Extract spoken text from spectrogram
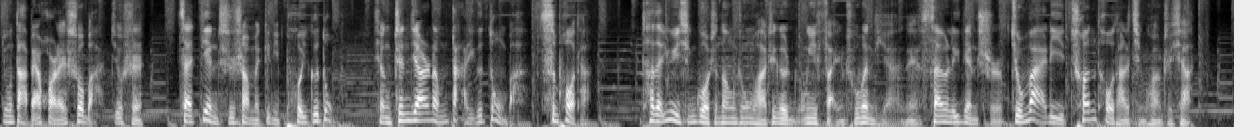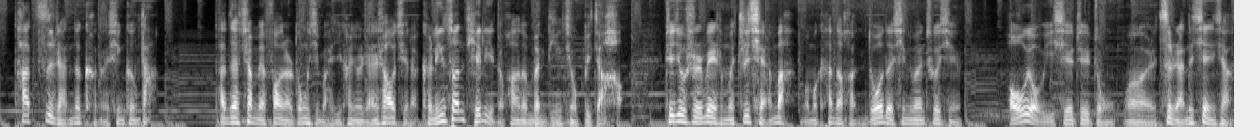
用大白话来说吧，就是在电池上面给你破一个洞，像针尖那么大一个洞吧，刺破它。它在运行过程当中啊，这个容易反映出问题啊。那三元锂电池就外力穿透它的情况之下，它自燃的可能性更大。它在上面放点东西吧，一看就燃烧起来。可磷酸铁锂的话呢，稳定就比较好。这就是为什么之前吧，我们看到很多的新能源车型，偶有一些这种呃自燃的现象，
